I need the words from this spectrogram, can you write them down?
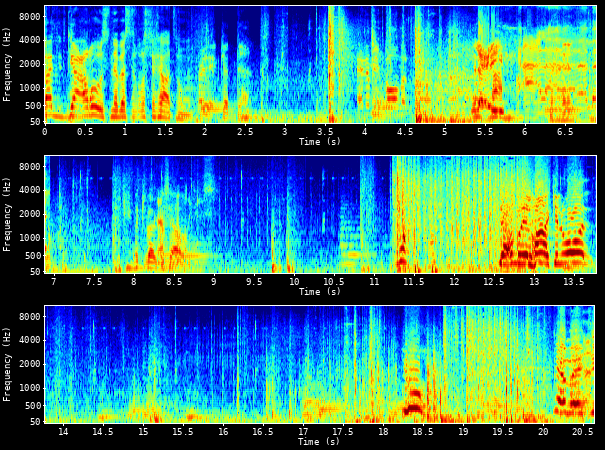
بقع روسنا بس رشاشاتهم كدها يا لعيب لك باب عمري الهاك الوول يوه. يا مجنون.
